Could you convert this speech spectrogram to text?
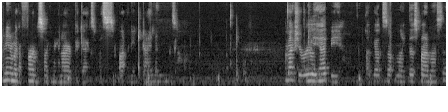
I need to make a furnace so I can make an iron pickaxe with spot I need diamonds. I'm actually really happy I've got something like this by my side.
